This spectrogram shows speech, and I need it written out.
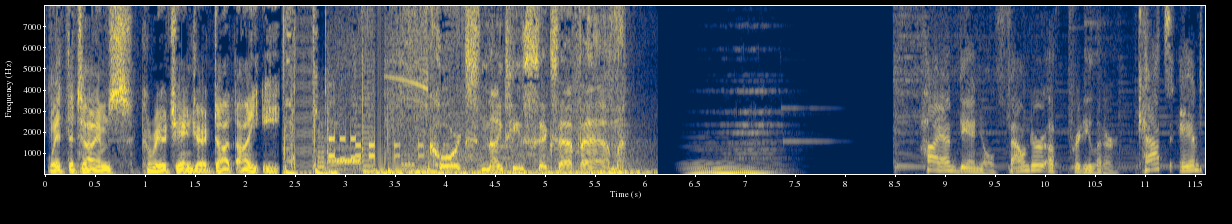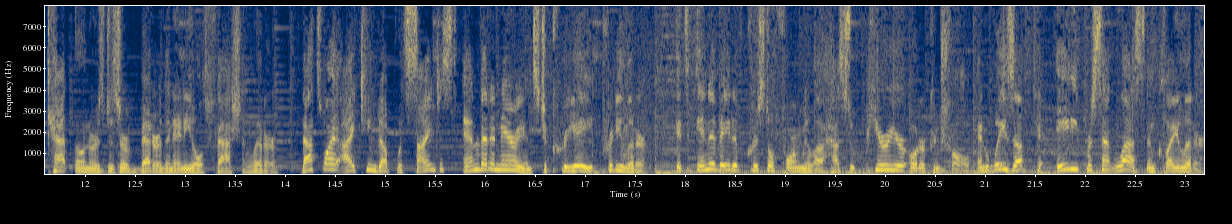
with the Times careerchanger.ie. Corks 96 FM. Hi, I'm Daniel, founder of Pretty Litter. Cats and cat owners deserve better than any old fashioned litter. That's why I teamed up with scientists and veterinarians to create Pretty Litter. Its innovative crystal formula has superior odor control and weighs up to 80% less than clay litter.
